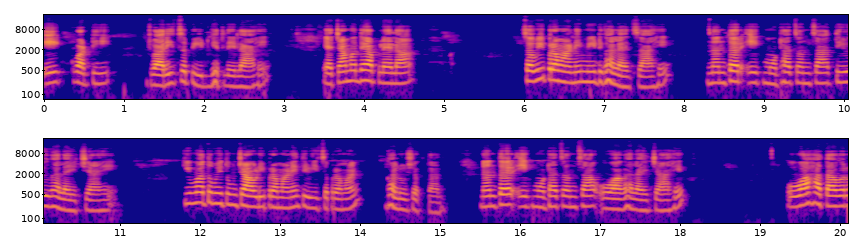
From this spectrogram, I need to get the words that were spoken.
एक वाटी ज्वारीचं पीठ घेतलेलं आहे. याच्यामध्ये आपल्याला चवीप्रमाणे मीठ घालायचं आहे. नंतर एक मोठा चमचा तीळ घालायचे आहे. किंवा तुम्ही तुमच्या आवडीप्रमाणे तिळीचं प्रमाण घालू शकतात. नंतर एक मोठा चमचा ओवा घालायचा आहे. ओवा हातावर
